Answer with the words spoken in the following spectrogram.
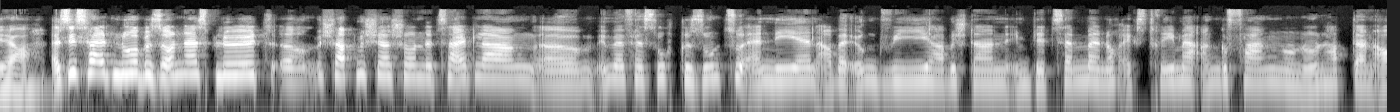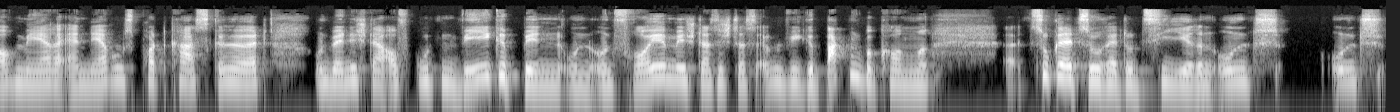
Ja, es ist halt nur besonders blöd. Ähm, Ich habe mich ja schon eine Zeit lang ähm, immer versucht, gesund zu ernähren, aber irgendwie habe ich dann im Dezember noch extremer angefangen und, und habe dann auch mehrere Ernährungspodcasts gehört. Und wenn ich da auf guten Wege bin und, und freue mich, dass ich das irgendwie gebacken bekomme, äh, Zucker zu reduzieren und und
